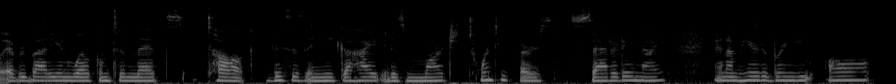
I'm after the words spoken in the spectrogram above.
everybody, and welcome to Let's Talk. This is Anika Height. It is March 21st, Saturday night, and I'm here to bring you all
